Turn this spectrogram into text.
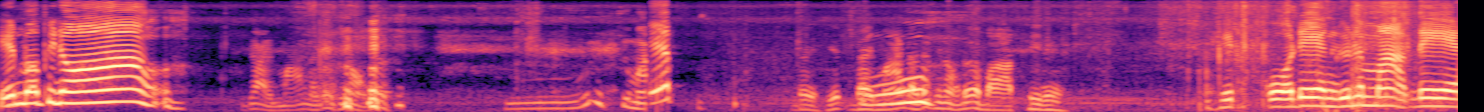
เห็นบ่พี่น้องยายหมานแล้วเด้อพี่น้องเด้ออุ้ยคือหมาเอฟได้เฮ็ดได้หมานแล้วเด้อพี่น้องเด้อบาทที่นี่เห็ดกอแดงหรือน้ำมากแดง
